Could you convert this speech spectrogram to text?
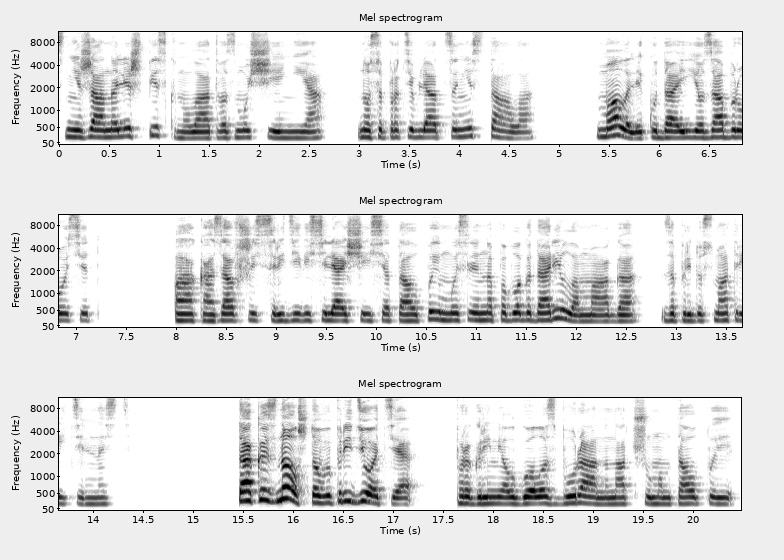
Снежана лишь пискнула от возмущения но сопротивляться не стала. Мало ли куда ее забросит. А оказавшись среди веселящейся толпы, мысленно поблагодарила мага за предусмотрительность. «Так и знал, что вы придете!» – прогремел голос Бурана над шумом толпы.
